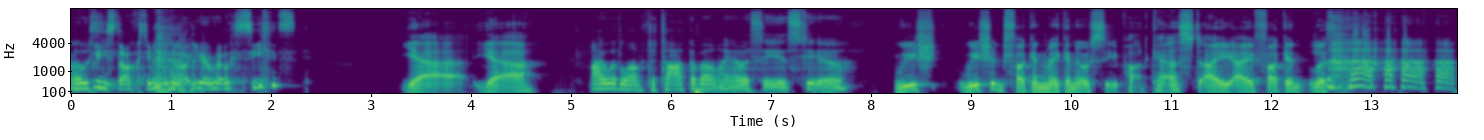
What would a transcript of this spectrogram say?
Oh, Please talk to me about your OCs. yeah, yeah. I would love to talk about my OCs too. We sh- we should fucking make an OC podcast. I I fucking listen.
